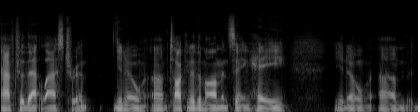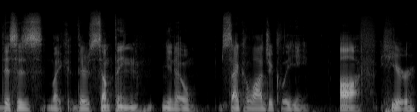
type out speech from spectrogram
after that last trip. You know, um, talking to the mom and saying, hey, you know, um, this is like there's something you know psychologically off here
